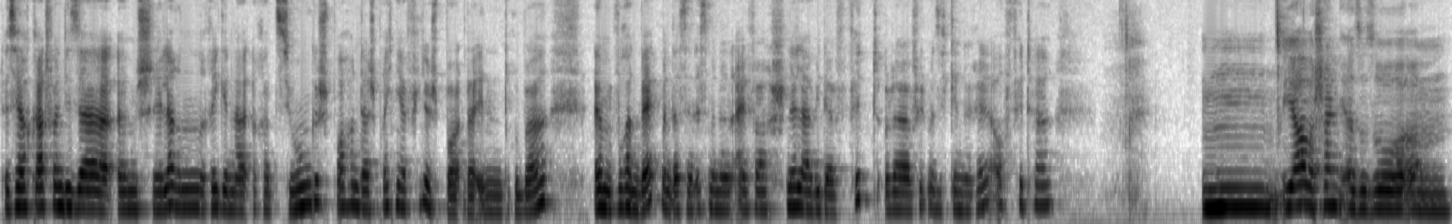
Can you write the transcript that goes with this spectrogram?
Du hast ja auch gerade von dieser ähm, schnelleren Regeneration gesprochen. Da sprechen ja viele SportlerInnen drüber. Ähm, woran merkt man das denn? Ist man dann einfach schneller wieder fit oder fühlt man sich generell auch fitter? Mm, ja, wahrscheinlich. Also so, ähm,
